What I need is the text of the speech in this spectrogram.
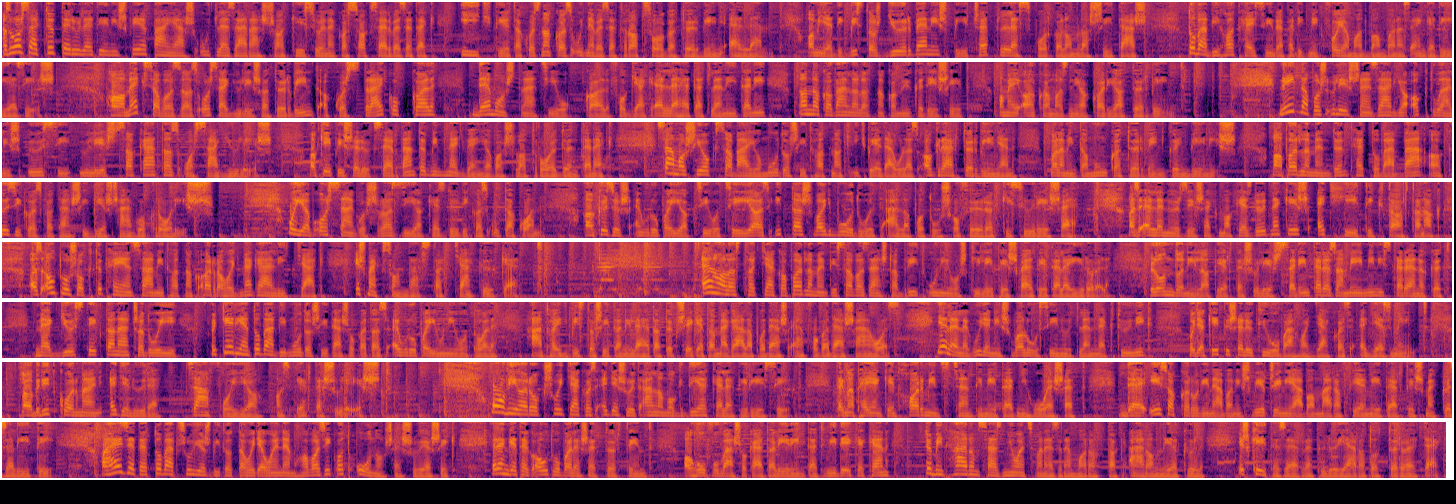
Az ország több területén is félpályás útlezárással készülnek a szakszervezetek, így tiltakoznak az úgynevezett rabszolgatörvény ellen. Ami eddig biztos Győrben és Pécset lesz forgalomlassítás. További hat helyszínre pedig még folyamatban van az engedélyezés. Ha megszavazza az országgyűlés a törvényt, akkor sztrájkokkal, demonstrációkkal fogják ellehetetleníteni annak a vállalatnak a működését, amely alkalmazni akarja a törvényt. Négy napos üléssel zárja aktuális őszi ülés szakát az országgyűlés. A képviselők szerdán több mint 40 javaslatról döntenek. Számos jogszabályon módosíthatnak, így például az agrártörvényen, valamint a munkatörvénykönyvén is. A parlament dönthet továbbá a közigazgatási bírságokról is. Újabb országos razzia kezdődik az utakon. A közös európai akció célja az ittas vagy bódult állapotú sofőrök kiszűrése. Az ellenőrzések ma kezdődnek és egy hétig tartanak. Az autósok több helyen számíthatnak arra, hogy megállítják és megszondáztatják őket. Elhalaszthatják a parlamenti szavazást a brit uniós kilépés feltételeiről. Londoni lapértesülés szerint Tereza May miniszterelnököt meggyőzték tanácsadói, hogy kérjen további módosításokat az Európai Uniótól, hát ha így biztosítani lehet a többséget a megállapodás elfogadásához. Jelenleg ugyanis valószínűtlennek tűnik, hogy a képviselők jóvá hagyják az egyezményt. A brit kormány egyelőre cáfolja az értesülést. Hóviharok sújtják az Egyesült Államok délkeleti részét. Tegnap helyenként 30 cm-nyi hó esett, de Észak-Karolinában és Virginiában már a fél métert is megközelíti. A helyzetet tovább súlyosbította, hogy ahol nem havazik, ott ónos eső esik. Rengeteg autóbaleset történt. A hófúvások által érintett vidékeken több mint 380 ezeren maradtak áram nélkül, és 2000 repülőjáratot töröltek.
